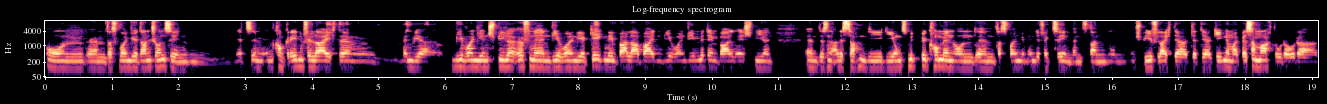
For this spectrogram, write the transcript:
Und ähm, das wollen wir dann schon sehen. Jetzt im, im Konkreten vielleicht, ähm, wenn wir, wie wollen wir ein Spiel eröffnen, wie wollen wir gegen den Ball arbeiten, wie wollen wir mit dem Ball äh, spielen. Ähm, das sind alles Sachen, die die Jungs mitbekommen und ähm, das wollen wir im Endeffekt sehen. Wenn es dann im, im Spiel vielleicht der, der, der Gegner mal besser macht oder, oder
